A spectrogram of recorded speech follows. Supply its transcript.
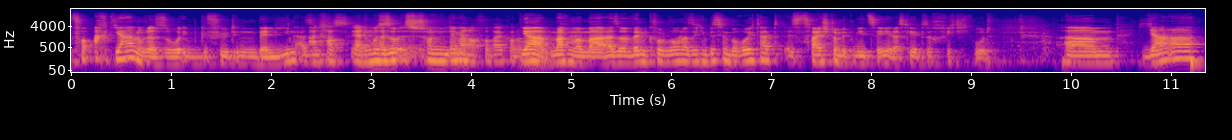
vor acht Jahren oder so in, gefühlt in Berlin. Also Ach, krass. Ja, du musst also ist schon äh, länger noch vorbeikommen. Ja, machen wir mal. Also wenn Corona sich ein bisschen beruhigt hat, ist zwei Stunden mit dem ICE, das geht richtig gut. Ähm, ja,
